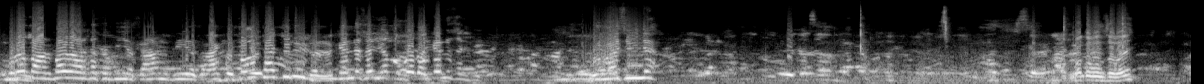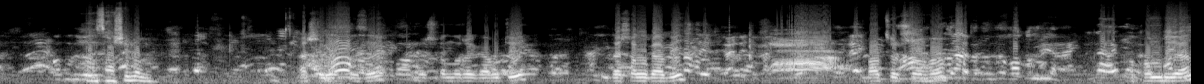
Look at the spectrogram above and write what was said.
তোমরা বারবার আর কাছে দিয়েছে আমি দিয়েছে আমি কই তো থাকছি নি কেন সেই কথা কেন সেই না? কত বলছো ভাই? বলো। আশি বলতেছে। বেশ সুন্দর এই গাভিটি দেশাল গাভি বাছুর সহ। প্রথম বিয়ান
